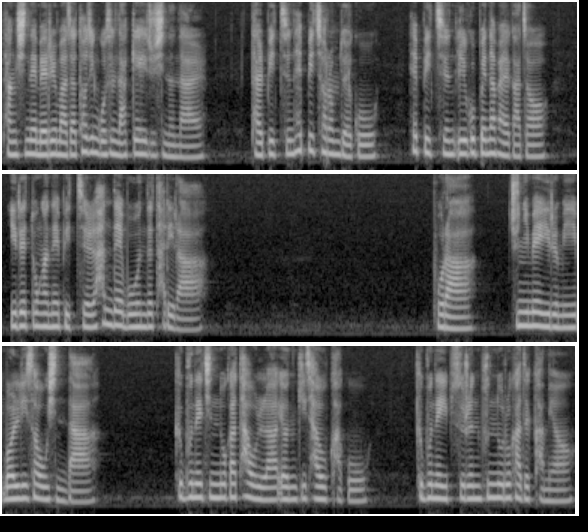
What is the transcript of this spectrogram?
당신의 매를 맞아 터진 곳을 낫게 해주시는 날 달빛은 햇빛처럼 되고 햇빛은 일곱 배나 밝아져 이래 동안의 빛을 한데 모은 듯 하리라. 보라, 주님의 이름이 멀리서 오신다. 그분의 진노가 타올라 연기 자욱하고 그분의 입술은 분노로 가득하며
